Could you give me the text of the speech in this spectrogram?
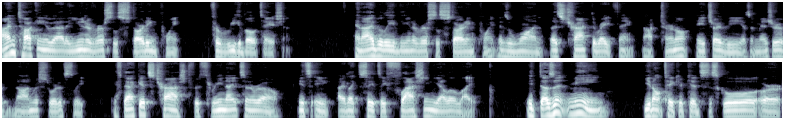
I'm talking about a universal starting point for rehabilitation. And I believe the universal starting point is one, let's track the right thing. Nocturnal HRV as a measure of non-restorative sleep. If that gets trashed for three nights in a row, it's a, I'd like to say it's a flashing yellow light. It doesn't mean you don't take your kids to school or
